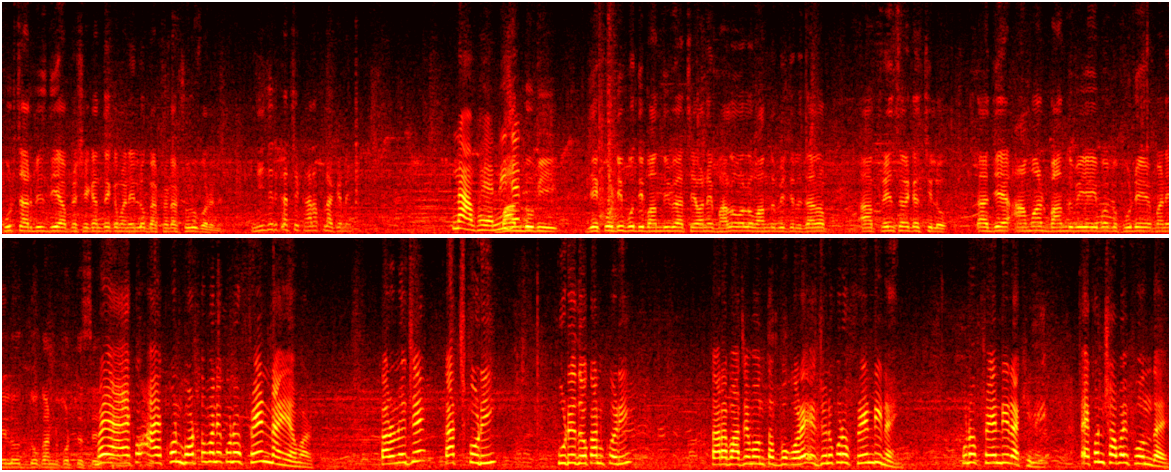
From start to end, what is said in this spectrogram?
ফুড সার্ভিস দিয়ে আপনি সেখান থেকে মানে ব্যবসাটা শুরু করেন। নিজের কাছে খারাপ লাগে না? না ভাইয়া নিজের বান্ধবী যে কোটিপতি বান্ধবী আছে অনেক ভালো ভালো বান্ধবী ছিল যারা ফ্রেন্ড সার্কেল ছিল তা যে আমার বান্ধবী এইভাবে ফুডে মানে দোকান করতেছে। ভাইয়া এখন এখন বর্তমানে কোনো ফ্রেন্ড নাই আমার। কারণ ওই যে কাজ করি ফুডে দোকান করি তারা বাজে মন্তব্য করে এর জন্য কোনো ফ্রেন্ডই নাই। কোনো ফ্রেন্ডই রাখি নাই। এখন সবাই ফোন দেয়।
